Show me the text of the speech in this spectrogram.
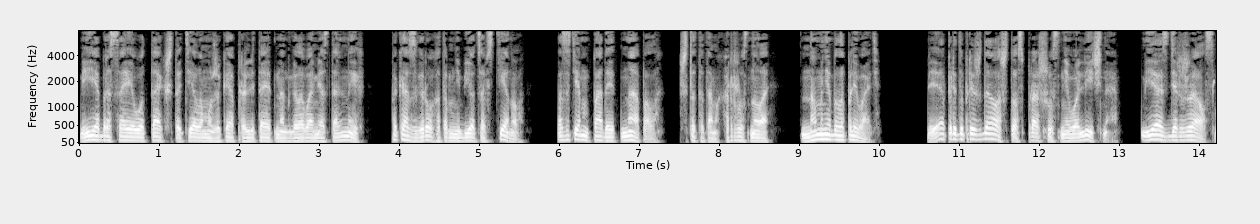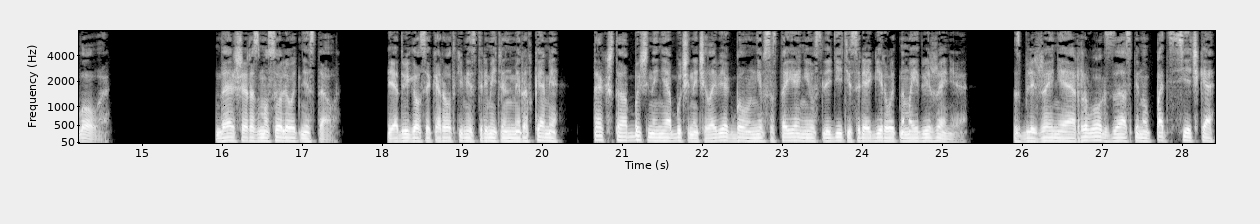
и я бросаю его так, что тело мужика пролетает над головами остальных, пока с грохотом не бьется в стену, а затем падает на пол. Что-то там хрустнуло, но мне было плевать. Я предупреждал, что спрошу с него лично. Я сдержал слово. Дальше размусоливать не стал. Я двигался короткими стремительными рывками, так что обычный необученный человек был не в состоянии уследить и среагировать на мои движения. Сближение, рывок за спину, подсечка.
